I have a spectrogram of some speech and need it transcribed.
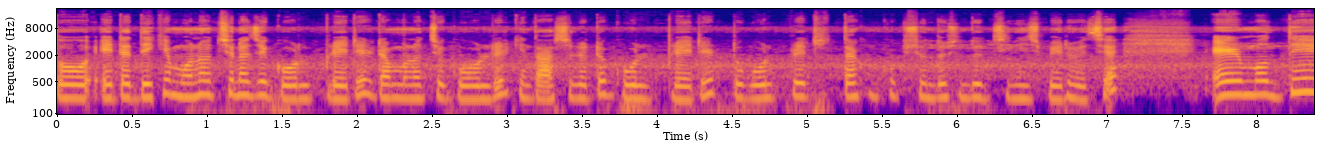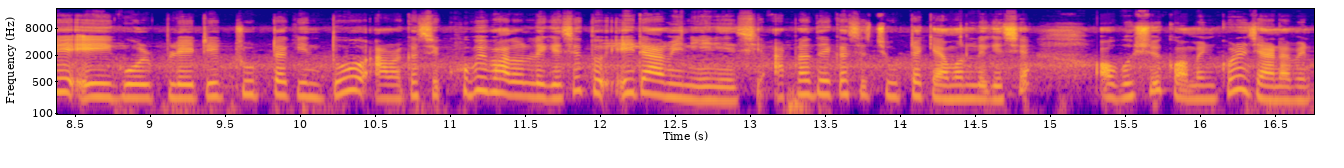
তো এটা দেখে মনে হচ্ছে না যে গোল্ড প্লেটের এটা মনে হচ্ছে গোল্ডের কিন্তু আসলে এটা গোল্ড প্লেটের তো গোল্ড প্লেটের এখন খুব সুন্দর সুন্দর জিনিস বের হয়েছে। এর মধ্যে এই গোল্ড প্লেটের চুরটা কিন্তু আমার কাছে খুবই ভালো লেগেছে, তো এইটা আমি নিয়ে নিয়েছি। আপনাদের কাছে চুরটা কেমন লেগেছে অবশ্যই কমেন্ট করে জানাবেন।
